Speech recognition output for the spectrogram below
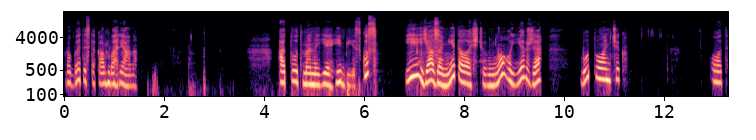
робитись така багряна. А тут в мене є гібіскус, і я замітила, що в нього є вже бутончик. От.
